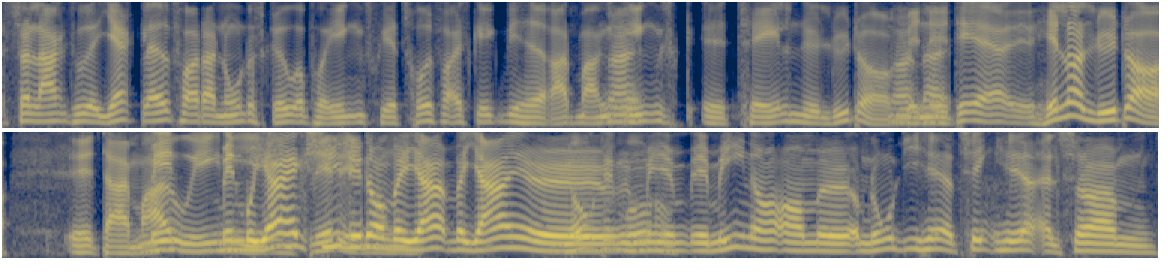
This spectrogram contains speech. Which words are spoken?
så langt ud. Jeg er glad for, at der er nogen, der skriver på engelsk, for jeg troede faktisk ikke, vi havde ret mange Nej. engelsk øh, talende lyttere. Nej, men nej. Øh, det er øh, hellere lyttere, øh, der er meget men, uenige. men må jeg ikke sige lidt om, hvad jeg, hvad jeg øh, Jo, det mener om, øh, om nogle af de her ting her? Altså, mm,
